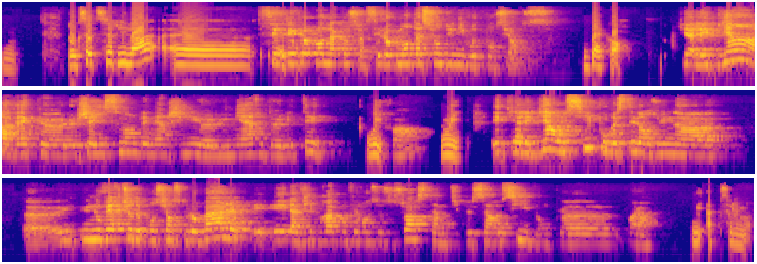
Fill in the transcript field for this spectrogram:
Hmm. Donc, cette série-là... c'est le développement de la conscience, c'est l'augmentation du niveau de conscience. D'accord qui allait bien avec euh, le jaillissement de l'énergie euh, lumière de l'été. Oui. Oui. Et qui allait bien aussi pour rester dans une euh, une ouverture de conscience globale et, la Vibra conférence de ce soir, c'était un petit peu ça aussi. Donc voilà. Oui, absolument.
